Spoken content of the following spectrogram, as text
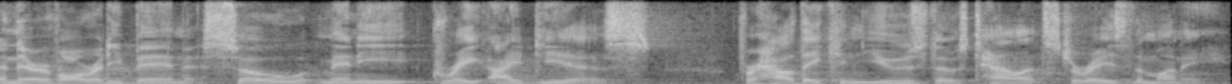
And there have already been so many great ideas for how they can use those talents to raise the money.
